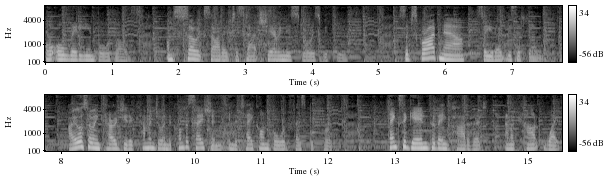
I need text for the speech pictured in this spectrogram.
or already in board roles. I'm so excited to start sharing these stories with you. Subscribe now so you don't miss a thing. I also encourage you to come and join the conversation in the Take On Board Facebook group. Thanks again for being part of it, and I can't wait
